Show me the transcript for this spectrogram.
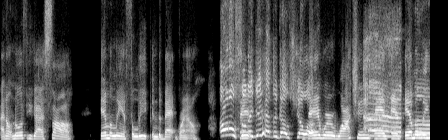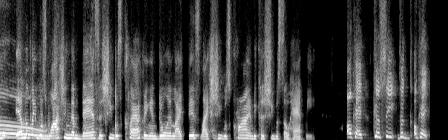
I don't know if you guys saw emily and philippe in the background. Oh, so They- they did have the ghost show they were watching and and ah, Emily Oh. Emily was watching them dance and she was clapping and doing like this like she was crying because she was so happy. Okay, because see the okay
